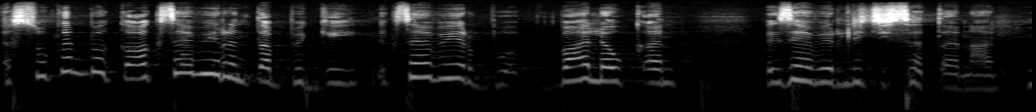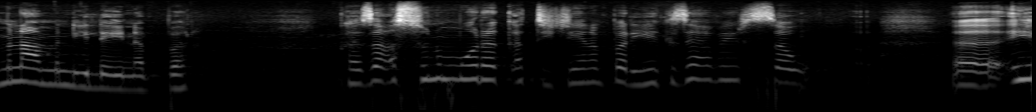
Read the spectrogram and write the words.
እሱ ግን በቃ እግዚአብሔርን ጠብቂ፣ እግዚአብሔር ባለው ቀን እግዚአብሔር ልጅ ይሰጠናል ምናምን ይለኝ ነበር። ከዛ እሱንም ወረቀት ይዤ ነበር። የእግዚአብሔር ሰው ይሄ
